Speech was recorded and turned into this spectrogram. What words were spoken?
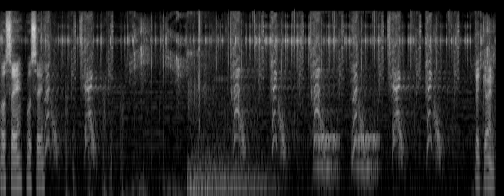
We'll see, we'll see. Good going.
